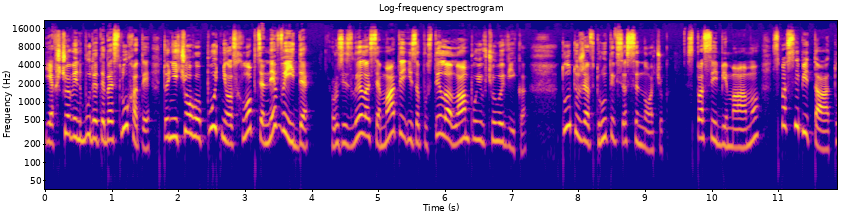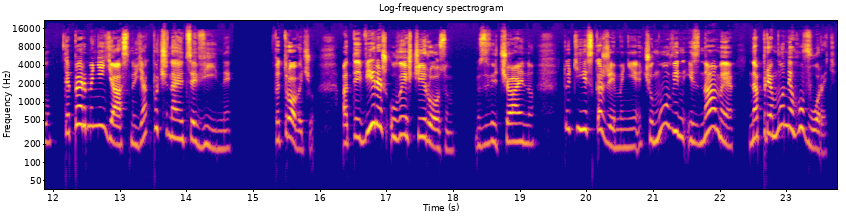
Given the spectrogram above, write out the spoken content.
Якщо він буде тебе слухати, то нічого путнього з хлопця не вийде. Розізлилася мати і запустила лампою в чоловіка. Тут уже втрутився синочок. Спасибі, мамо, спасибі, тату. Тепер мені ясно, як починаються війни. Петровичу, а ти віриш у вищий розум? Звичайно. Тоді скажи мені, чому він із нами напряму не говорить?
